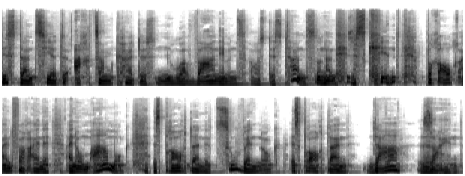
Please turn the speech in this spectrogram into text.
distanzierte Achtsamkeit des nur Wahrnehmens aus Distanz, sondern dieses Kind braucht einfach eine, eine Umarmung. Es braucht deine Zuwendung. Es braucht dein Dasein.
